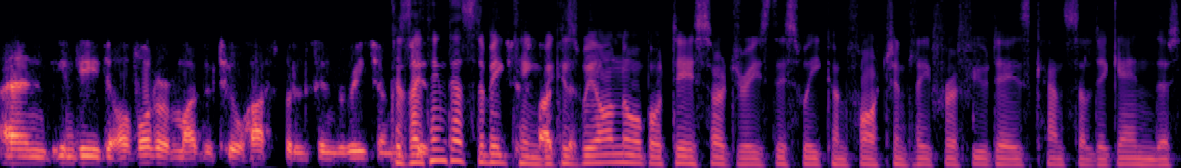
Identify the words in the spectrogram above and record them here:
and indeed of other Model 2 hospitals in the region. Because I think that's the big thing, because we all know about day surgeries this week, unfortunately, for a few days cancelled again. That,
